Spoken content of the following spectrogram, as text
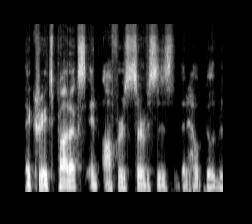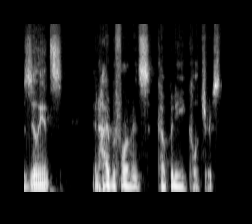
that creates products and offers services that help build resilience and high performance company cultures.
